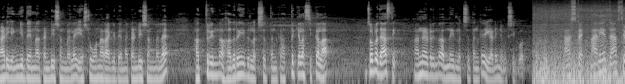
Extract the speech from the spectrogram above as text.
ಗಾಡಿ ಹೆಂಗಿದೆ ಅನ್ನೋ ಕಂಡೀಷನ್ ಮೇಲೆ, ಎಷ್ಟು ಓನರ್ ಆಗಿದೆ ಅನ್ನೋ ಕಂಡೀಷನ್ ಮೇಲೆ ಹತ್ತರಿಂದ ಹದಿನೈದು ಲಕ್ಷದ ತನಕ, ಹತ್ತಕ್ಕೆಲ್ಲ ಸಿಕ್ಕಲ್ಲ. ಸ್ವಲ್ಪ ಜಾಸ್ತಿ, ಹನ್ನೆರಡರಿಂದ ಹದಿನೈದು ಲಕ್ಷದ ತನಕ ಈ ಗಾಡಿ ನಿಮಗೆ ಸಿಗ್ಬೋದು. ಅಷ್ಟೇ ನಾನೇನು ಜಾಸ್ತಿ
